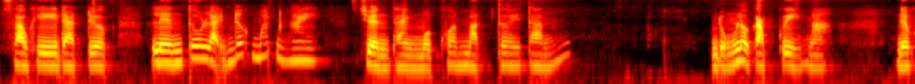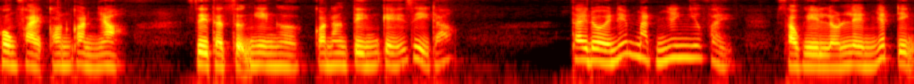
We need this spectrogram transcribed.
Sau khi đạt được, liền thu lại nước mắt ngay, chuyển thành một khuôn mặt tươi tắn. Đúng là gặp quỷ mà. Nếu không phải con còn nhỏ, dì thật sự nghi ngờ con đang tính kế gì đó. Thay đổi nét mặt nhanh như vậy, sau khi lớn lên nhất định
